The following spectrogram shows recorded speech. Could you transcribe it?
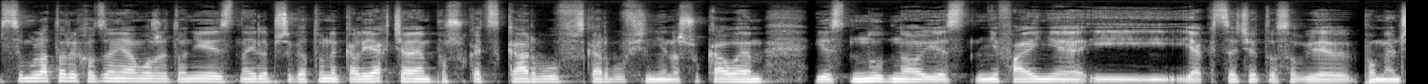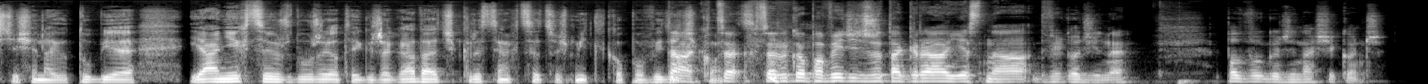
Symulatory chodzenia może to nie jest najlepszy gatunek, ale ja chciałem poszukać skarbów. Skarbów się nie naszukałem. Jest nudno, jest niefajnie i jak chcecie, to sobie pomęczcie się na YouTubie. Ja nie chcę już dłużej o tej grze gadać. Krystian chce coś mi tylko powiedzieć. tak, chcę, chcę tylko powiedzieć, że ta gra jest na dwie godziny. Po dwóch godzinach się kończy.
